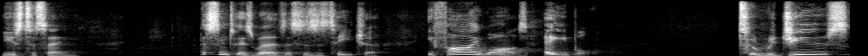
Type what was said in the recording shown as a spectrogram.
used to say, Listen to his words. This is his teacher. If I was able to reduce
